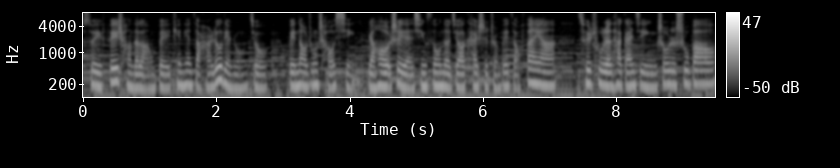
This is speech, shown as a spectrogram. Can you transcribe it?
所以非常的狼狈，天天早上六点钟就被闹钟吵醒，然后睡眼惺忪的就要开始准备早饭呀，催促着他赶紧收拾书包，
